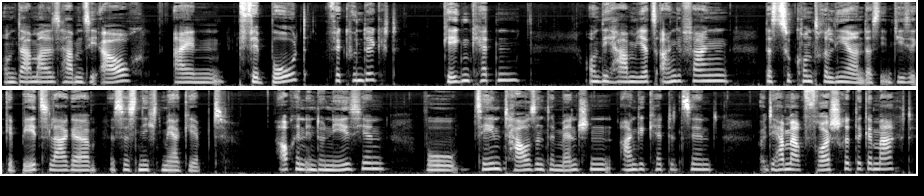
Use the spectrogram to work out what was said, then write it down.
und damals haben sie auch ein Verbot verkündigt gegen Ketten und die haben jetzt angefangen, das zu kontrollieren, dass in diese Gebetslager es es nicht mehr gibt auch in Indonesien, wo Zehntausende Menschen angekettet sind. Die haben auch Fortschritte gemacht.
